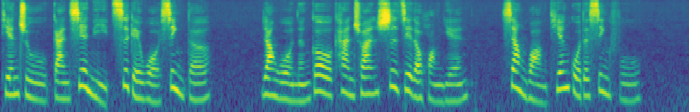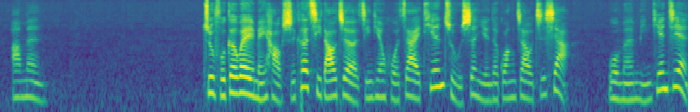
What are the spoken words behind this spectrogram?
天主，感谢你赐给我信德，让我能够看穿世界的谎言，向往天国的幸福。阿门。祝福各位美好时刻祈祷者，今天活在天主圣言的光照之下。我们明天见。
